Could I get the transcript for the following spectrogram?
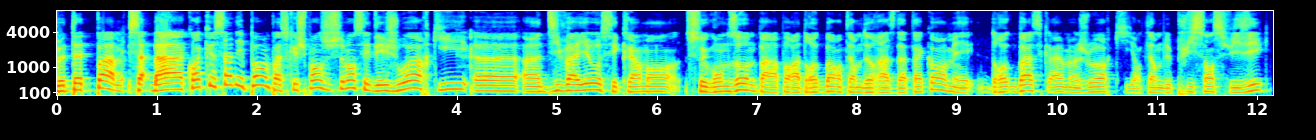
peut-être pas mais ça bah quoi que ça dépend parce que je pense justement c'est des joueurs qui euh, un Divayo c'est clairement seconde zone par rapport à Drogba en termes de race d'attaquant mais Drogba c'est quand même un joueur qui en termes de puissance physique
